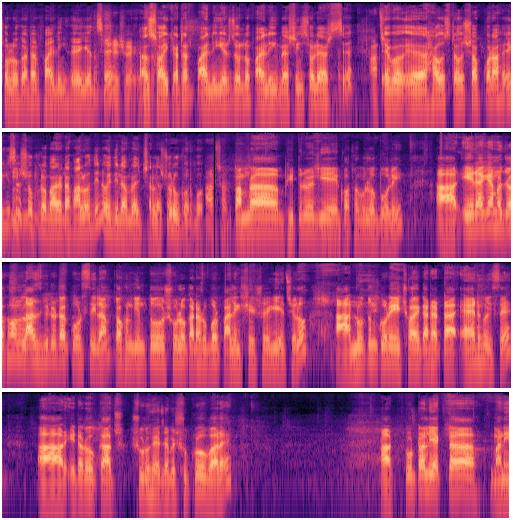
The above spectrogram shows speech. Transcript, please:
ষোলো কাঠার ফাইলিং হয়ে গেছে। আর ছয় কাঠার ফাইলিং এর জন্য ফাইলিং মেশিন চলে আসছে। আচ্ছা। এবং হাউস টাউস সব করা হয়ে গেছে। শুক্রবার এটা ভালো দিন ওই দিন আমরা ইনশাল্লাহ শুরু করব। আচ্ছা তো আমরা ভিতরে গিয়ে কথাগুলো বলি। আর এর আগে আমরা যখন লাস্ট ভিডিওটা করছিলাম তখন কিন্তু ষোলো কাঠার উপর পাইলিং শেষ হয়ে গিয়েছিল। আর নতুন করে এই ছয় কাঠাটা অ্যাড হয়েছে আর এটারও কাজ শুরু হয়ে যাবে শুক্রবারে। আর টোটালি একটা মানে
